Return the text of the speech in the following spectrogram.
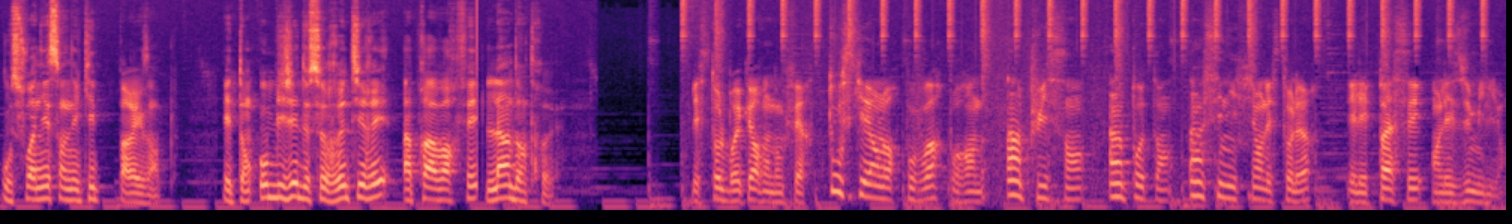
ou soigner son équipe par exemple étant obligés de se retirer après avoir fait l'un d'entre eux. Les Stallbreakers vont donc faire tout ce qui est en leur pouvoir pour rendre impuissants, impotents, insignifiants les Stallers et les passer en les humiliant.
